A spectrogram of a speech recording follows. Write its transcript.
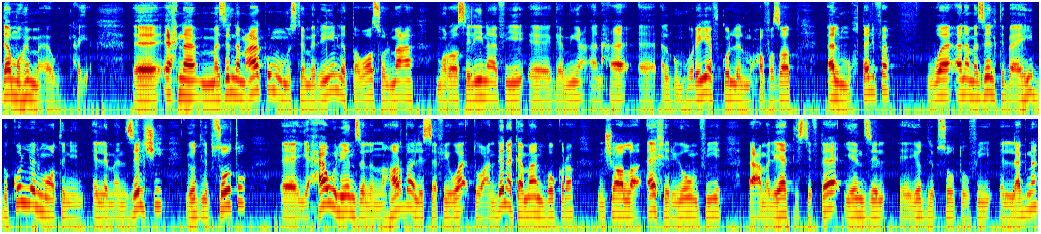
ده مهم قوي الحقيقة. آه، إحنا ما زلنا معاكم ومستمرين للتواصل مع مراسلينا في آه، جميع أنحاء آه، الجمهورية في كل المحافظات المختلفة. وأنا ما زلت بأهيب بكل المواطنين اللي ما نزلش يدلي بصوته يحاول ينزل النهارده لسه في وقت وعندنا كمان بكرة إن شاء الله آخر يوم في عمليات الاستفتاء ينزل يدلي بصوته في اللجنة.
